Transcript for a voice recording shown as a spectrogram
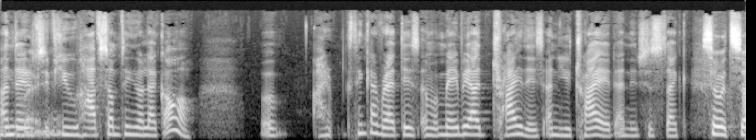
and learn if you have something, you're like, oh, uh, I think I read this, and maybe I'd try this, and you try it, and it's just like, so it's so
